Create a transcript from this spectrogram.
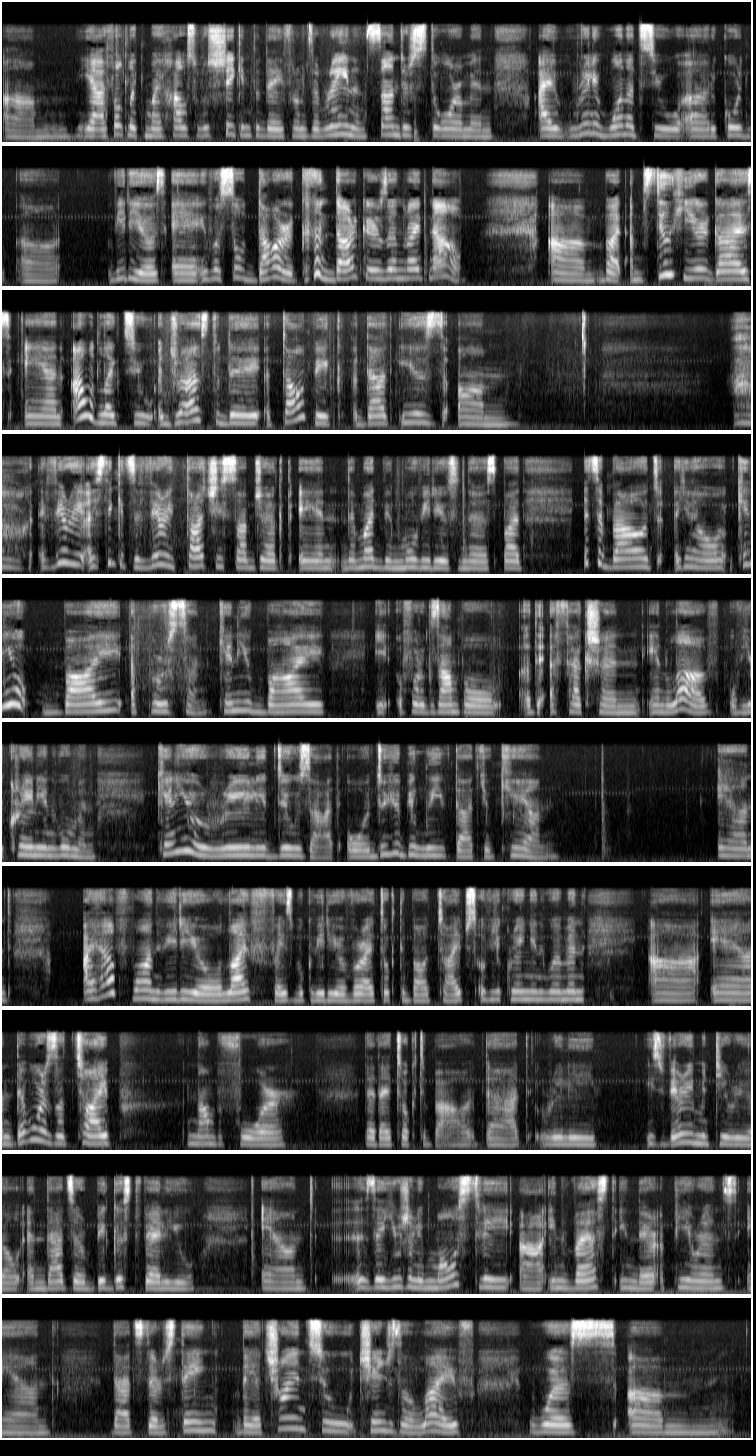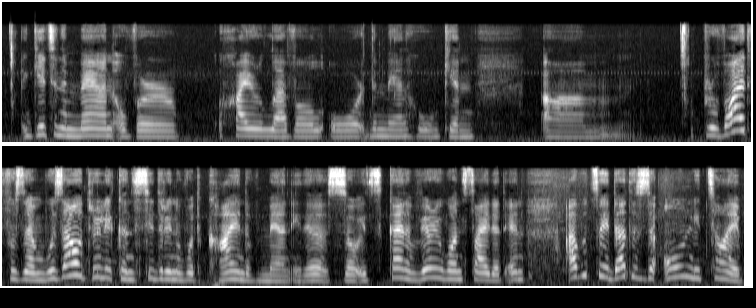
um, yeah I felt like my house was shaking today from the rain and thunderstorm and I really wanted to uh, record uh, videos and it was so dark darker than right now. Um, but I'm still here guys and I would like to address today a topic that is um, a very I think it's a very touchy subject and there might be more videos in this but it's about you know can you buy a person? Can you buy for example, the affection and love of Ukrainian woman. Can you really do that, or do you believe that you can? And I have one video, live Facebook video, where I talked about types of Ukrainian women, uh, and there was a type number four that I talked about that really is very material, and that's their biggest value and they usually mostly uh, invest in their appearance and that's their thing. They are trying to change their life with um, getting a man over higher level or the man who can um, provide for them without really considering what kind of man it is so it's kind of very one-sided and i would say that is the only type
